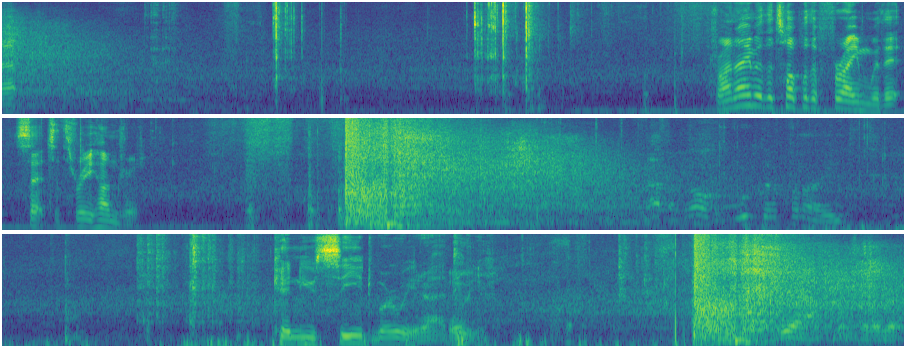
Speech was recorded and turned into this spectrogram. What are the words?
Nah. Try and aim at the top of the frame with it set to 300. Can you see it where we're at? Yeah. Let's have a look.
